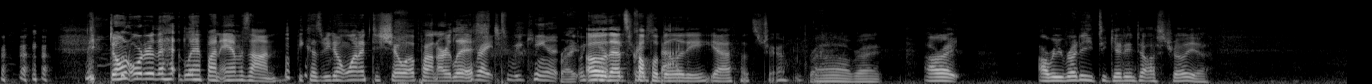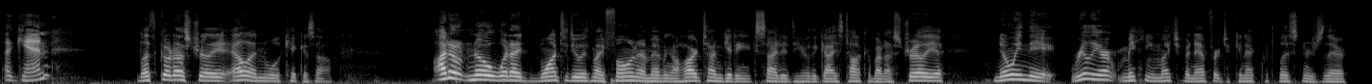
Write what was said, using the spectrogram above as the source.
Don't order the headlamp on Amazon because we don't want it to show up on our list. Right. We can't. Right. we Oh, can't be that's traced back. culpability. Yeah, that's true. Oh, right. All right. Are we ready to get into Australia? Again? Let's go to Australia. Ellen will kick us off. I don't know what I'd want to do with my phone. I'm having a hard time getting excited to hear the guys talk about Australia, knowing they really aren't making much of an effort to connect with listeners there.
